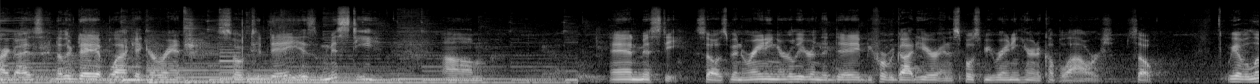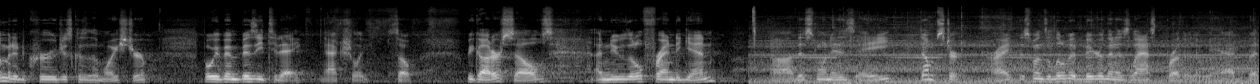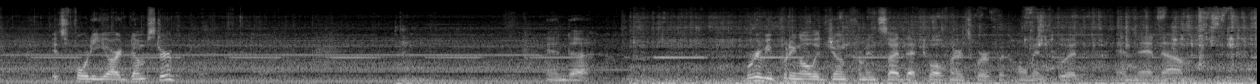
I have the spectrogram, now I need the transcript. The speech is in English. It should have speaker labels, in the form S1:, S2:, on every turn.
S1: All right guys, another day at Blackacre Ranch. So today is misty um, and misty. So it's been raining earlier in the day before we got here and it's supposed to be raining here in a couple hours. So we have a limited crew just because of the moisture, but we've been busy today actually. So we got ourselves a new little friend again. Uh, this one is a dumpster, all right? This one's a little bit bigger than his last brother that we had, but it's 40 yard dumpster. And uh, we're going to be putting all the junk from inside that 1200 square foot home into it. And then um,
